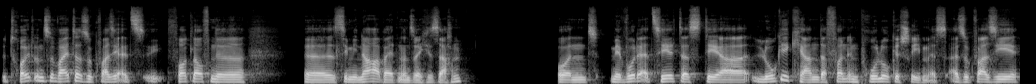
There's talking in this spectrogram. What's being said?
betreut und so weiter, so quasi als fortlaufende äh, Seminararbeiten und solche Sachen. Und mir wurde erzählt, dass der Logikkern davon in Prolog geschrieben ist. Also quasi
